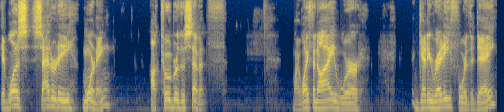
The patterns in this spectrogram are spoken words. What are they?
It was Saturday morning, October the 7th. My wife and I were getting ready for the day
